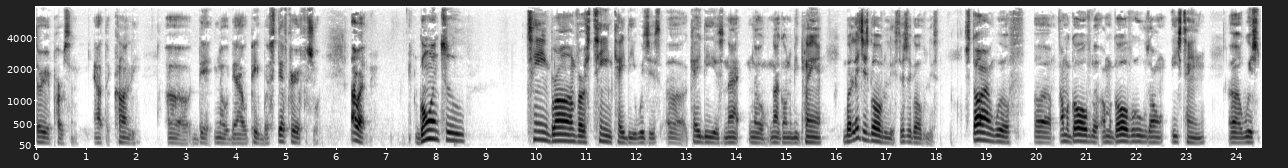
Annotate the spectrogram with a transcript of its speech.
third person after Conley uh, that you know that I would pick, but Steph Curry for sure. All right, going to Team Bron versus Team KD, which is uh KD is not you know not going to be playing. But let's just go over the list. Let's just go over the list starting with uh, I'm gonna go over the I'm gonna go over who's on each team, uh, which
